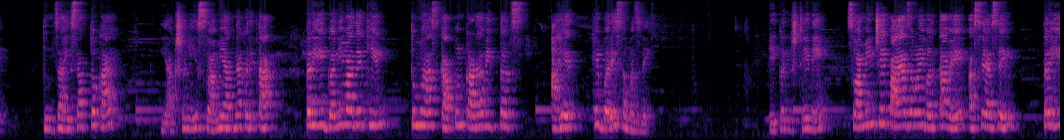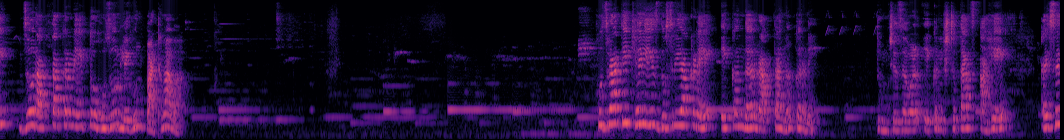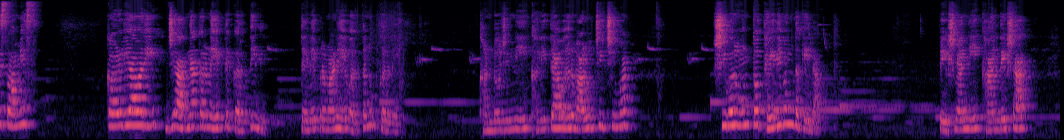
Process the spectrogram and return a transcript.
तुमचा हिसाब तो काय? या क्षणी स्वामी आज्ञा करीतात तरी गनिमा देखील तुम्हास कापून काढावीतच आहेत हे बरे समजणे. एकनिष्ठेने स्वामींचे पायाजवळी वर्तावे असे असेल तरी जो राबता करणे तो हुजूर लिहून पाठवावा. हुजराती खेरीज दुसरीयाकडे एकंदर राबता न करणे. तुमच्याजवळ एकनिष्ठताच आहे. ऐसे स्वामी कळल्यावरी जे आज्ञा करणे ते करतील. तेनेप्रमाणे वर्तणूक करणे. खंडोजींनी खलित्यावर वाळूची चिमट शिवरून तो थैलीबंद केला. पेशव्यांनी खानदेशात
